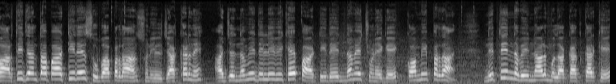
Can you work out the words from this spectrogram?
ਭਾਰਤੀ ਜਨਤਾ ਪਾਰਟੀ ਦੇ ਸੂਬਾ ਪ੍ਰਧਾਨ ਸੁਨੀਲ ਜਾਖੜ ਨੇ ਅੱਜ ਨਵੀਂ ਦਿੱਲੀ ਵਿਖੇ ਪਾਰਟੀ ਦੇ ਨਵੇਂ ਚੁਣੇ ਗਏ ਕੌਮੀ ਪ੍ਰਧਾਨ ਨਿਤਿਨ ਨਵੀਨ ਨਾਲ ਮੁਲਾਕਾਤ ਕਰਕੇ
